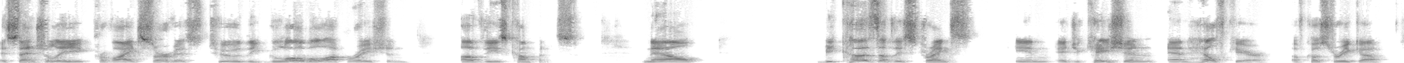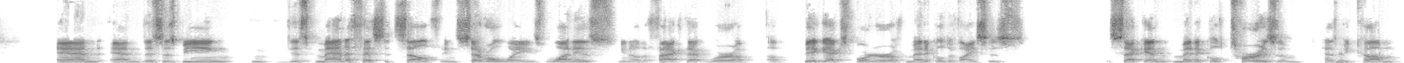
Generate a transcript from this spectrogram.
essentially provide service to the global operation of these companies. Now, because of the strengths in education and healthcare of Costa Rica, and and this is being this manifests itself in several ways. One is, you know, the fact that we're a, a big exporter of medical devices. Second, medical tourism has yep. become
